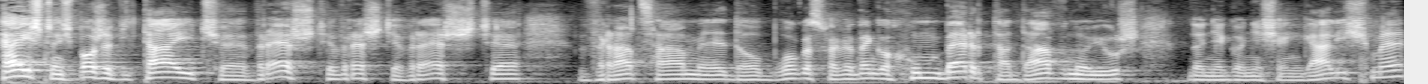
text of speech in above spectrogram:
Hej, szczęść Boże, witajcie. Wreszcie, wreszcie, wreszcie wracamy do błogosławionego Humberta. Dawno już do niego nie sięgaliśmy,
